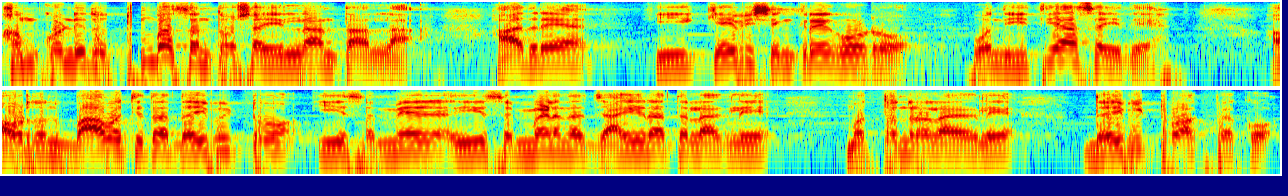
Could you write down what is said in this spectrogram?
ಹಮ್ಮಿಕೊಂಡಿದ್ದು ತುಂಬ ಸಂತೋಷ, ಇಲ್ಲ ಅಂತ ಅಲ್ಲ. ಆದರೆ ಈ ಕೆ ವಿ ಶಂಕರೇಗೌಡರು ಒಂದು ಇತಿಹಾಸ ಇದೆ. ಅವ್ರದ್ದೊಂದು ಭಾವಚಿತ್ರ, ದಯವಿಟ್ಟು ಈ ಸಮ್ಮೇ, ಈ ಸಮ್ಮೇಳನದ ಜಾಹೀರಾತಲ್ಲಾಗಲಿ, ಮತ್ತೊಂದರಲ್ಲಾಗಲಿ ದಯವಿಟ್ಟು ಹಾಕಬೇಕು.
